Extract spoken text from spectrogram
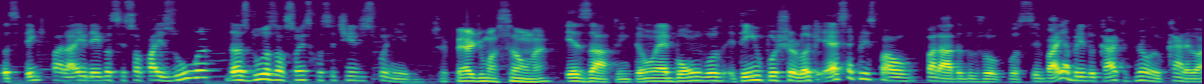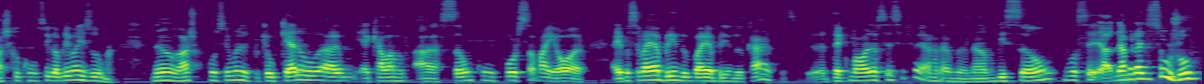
você tem que parar e daí você só faz uma das duas ações que você tinha disponível. Você perde uma ação, né? Exato. Então é bom você. Tem o Pusher Luck. Essa é a principal parada do jogo. Você vai abrindo carta. Não, eu, cara, eu acho que eu consigo abrir mais uma. Não, eu acho que eu consigo mais porque eu quero a, aquela ação com força maior. Aí você vai abrindo, vai abrindo cartas. Até que uma hora você se ferra, né? Na ambição, você. Na verdade, esse é o jogo.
